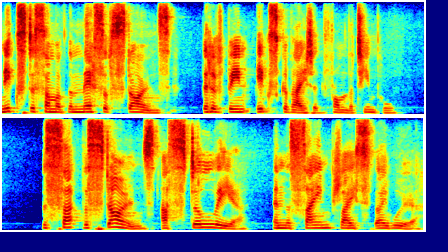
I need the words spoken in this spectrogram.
next to some of the massive stones that have been excavated from the temple. The, the stones are still there in the same place they were,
